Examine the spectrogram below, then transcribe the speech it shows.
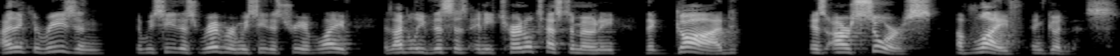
I think the reason that we see this river and we see this tree of life is I believe this is an eternal testimony that God is our source of life and goodness.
